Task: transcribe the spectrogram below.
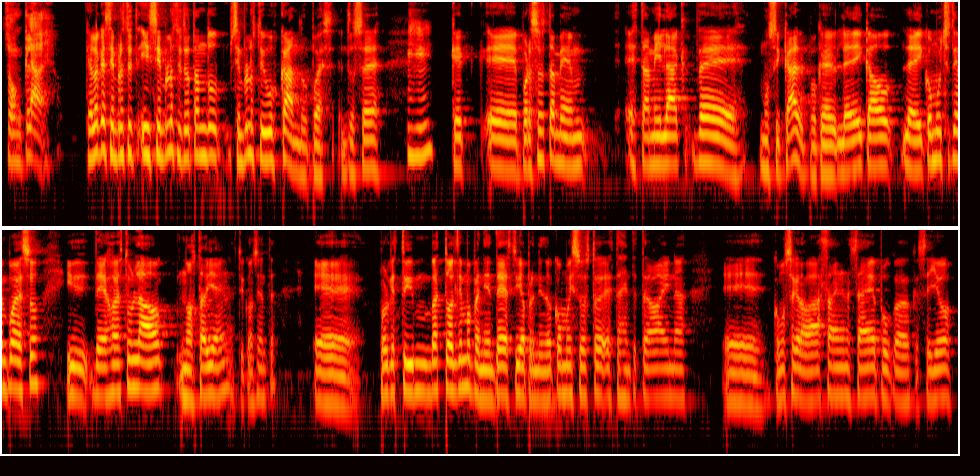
son claves. Que es lo que siempre estoy, y siempre lo estoy tratando, siempre lo estoy buscando, pues. Entonces, Ujú. que eh, por eso también está mi lack de musical, porque le he dedicado, le dedico mucho tiempo a eso y dejo esto a un lado, no está bien, estoy consciente, eh, porque estoy todo el tiempo pendiente de esto y aprendiendo cómo hizo esto, esta gente esta vaina, eh, cómo se grababa esa vaina en esa época, qué sé yo.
